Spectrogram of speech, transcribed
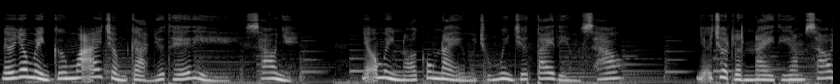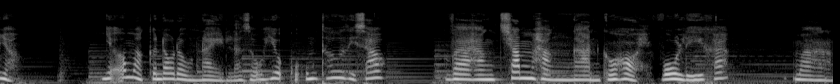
Nếu như mình cứ mãi trầm cảm như thế thì sao nhỉ? Nhỡ mình nói câu này mà chúng mình chia tay thì làm sao? Nhỡ trượt lần này thì làm sao nhỉ? Nhỡ mà cơn đau đầu này là dấu hiệu của ung thư thì sao? Và hàng trăm, hàng ngàn câu hỏi vô lý khác mà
